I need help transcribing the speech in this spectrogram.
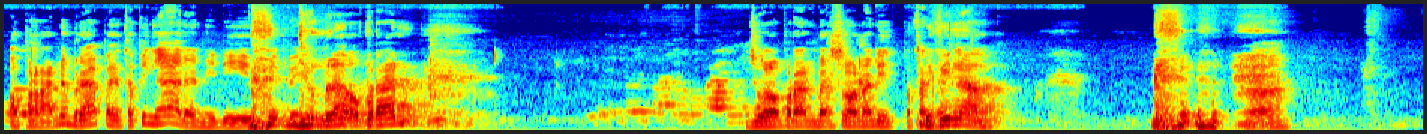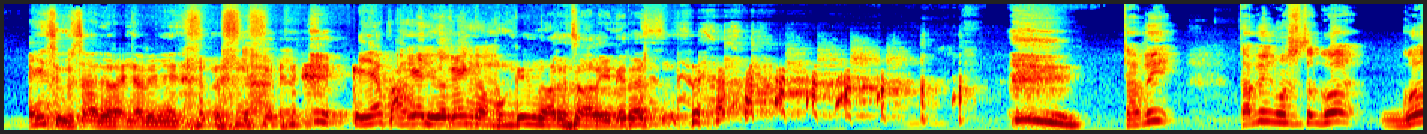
operannya berapa ya, tapi nggak ada nih di. Jumlah operan jumlah operan Barcelona di di pertandingan. final. Heeh. Kayaknya susah ada nyarinya. Kayaknya Pangnya Iya, juga kayak nggak mungkin ngeluarin soal ini kan. tapi tapi maksud gue gue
